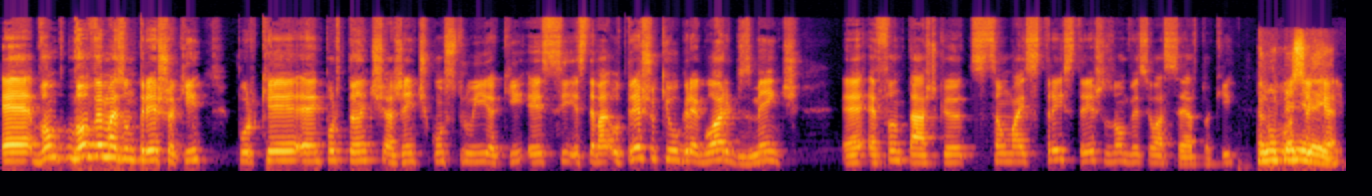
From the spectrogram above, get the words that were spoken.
é, vamos, vamos ver mais um trecho aqui, porque é importante a gente construir aqui esse, esse debate. O trecho que o Gregório desmente é, é fantástico. São mais três trechos, vamos ver se eu acerto aqui. Eu não terminei. Quer...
